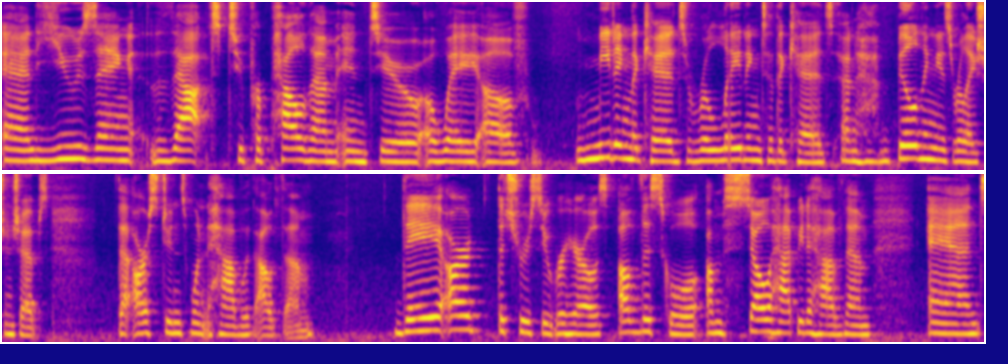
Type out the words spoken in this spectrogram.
and using that to propel them into a way of meeting the kids, relating to the kids, and building these relationships that our students wouldn't have without them. They are the true superheroes of the school. I'm so happy to have them. And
